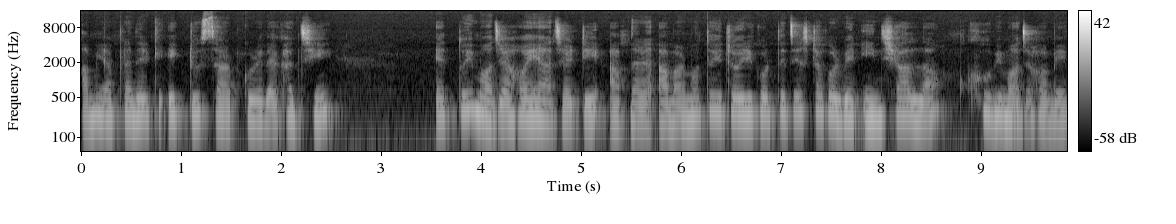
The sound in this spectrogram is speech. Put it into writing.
আমি আপনাদেরকে একটু সার্ভ করে দেখাচ্ছি। এতই মজা হয় আচারটি। আপনারা আমার মতোই তৈরি করতে চেষ্টা করবেন। ইনশাল্লাহ খুবই মজা হবে।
